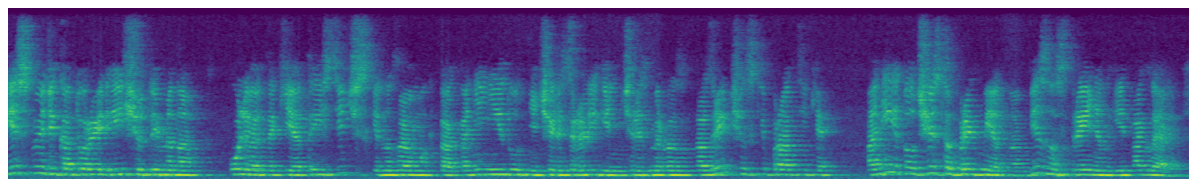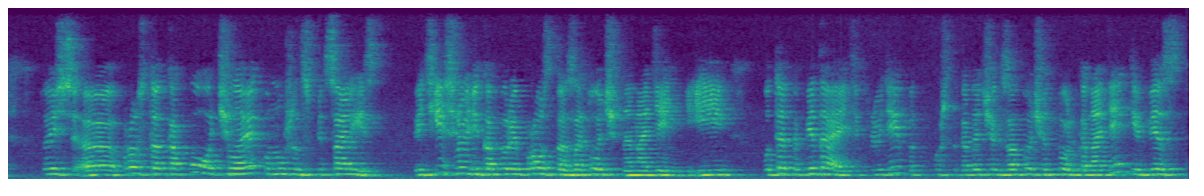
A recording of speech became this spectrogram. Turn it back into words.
Есть люди, которые ищут именно более такие атеистические, назовем их так, они не идут ни через религию, ни через мирозреческие практики, они идут чисто предметно, бизнес-тренинги и так далее. То есть э, просто какого человеку нужен специалист? Ведь есть люди, которые просто заточены на деньги, и вот это беда этих людей, потому что когда человек заточен только на деньги, без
